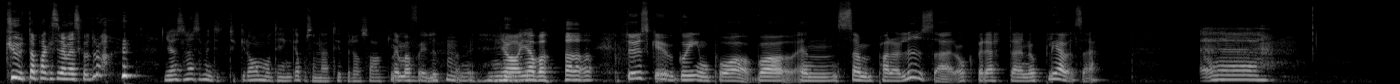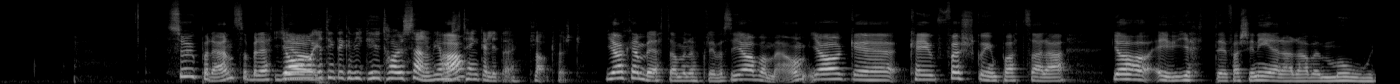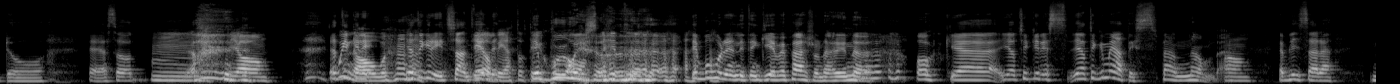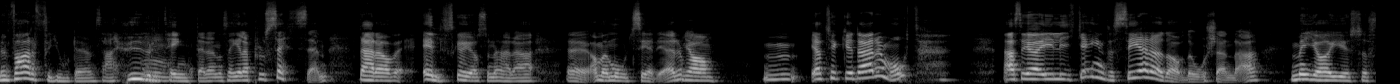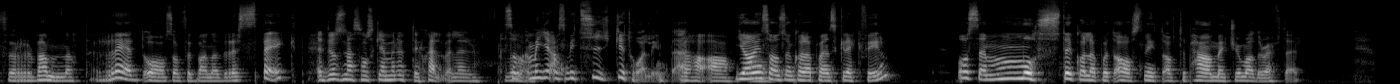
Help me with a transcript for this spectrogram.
Kuta, packa sina väskor och dra? Jag är en sån här som inte tycker om att tänka på såna här typer av saker. Nej man får ju lite panik. Ja, jag bara... Du ska ju gå in på vad en sömnparalys är och berätta en upplevelse. Eh, Sug på den så berättar ja, jag. jag tänkte att vi kan ju ta det sen. Jag måste Ja. tänka lite klart först. Jag kan berätta om en upplevelse jag var med om. Jag eh, kan ju först gå in på att så här, jag är ju jättefascinerad av mord och eh, så. Mm, ja. Jag We tycker. Det, jag tycker det är intressant. Det jag Jag- vet och det är sju bor, det bor en liten GW Persson här inne. Och eh, jag, tycker det, är- jag tycker mer att det är spännande. Ja. Jag blir så här, men varför gjorde den så här? Hur Mm. tänkte den? Alltså hela processen. Därav älskar jag såna här eh, ja, men mordserier. ja. Mm, jag tycker däremot, alltså jag är lika intresserad av det okända. Men jag är ju så förbannat rädd och har så förbannad respekt. Är det någon sån som skrämmer upp dig själv eller? Som, men jag, alltså mitt psyke tål inte. Jaha, ja. Jag är en sån som kollar på en skräckfilm. Och sen måste kolla på ett avsnitt av typ How I Met Your Mother efter.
